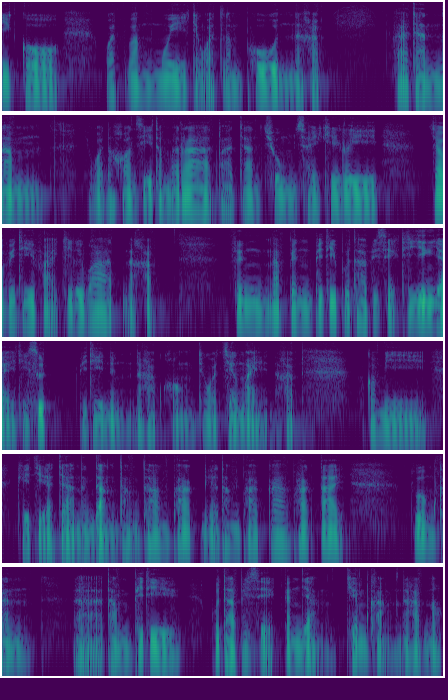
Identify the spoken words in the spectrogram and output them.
ธิโก วัดวังมุยจังหวัดลำพูนนะครับ พระอาจารย์นำจังหวัดนครศรีธรรมราช พระอาจารย์ชุมชัยคีรี เจ้าพิธีฝ่ายกิริวาสนะครับ ซึ่งนับเป็นพิธีพุทธาพิเศษที่ยิ่งใหญ่ที่สุด พิธีหนึ่งนะครับของจังหวัดเชียงใหม่นะครับ แล้วก็มีเกจิอาจารย์ดัง ๆ ทั้งทางภาคเหนือทั้งภาคกลางภาคใต้ ร่วมกันอ่าทำพิธีพุทธาพิเศษกันอย่างเข้มขลังนะครับเนาะ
